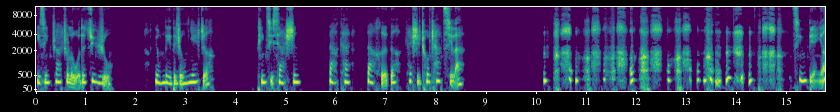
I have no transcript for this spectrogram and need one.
已经抓住了我的巨乳，用力的揉捏着，挺起下身，大开大合的开始抽插起来。轻点呀！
